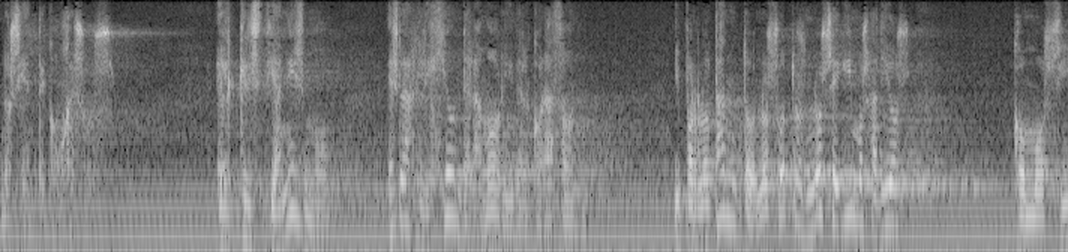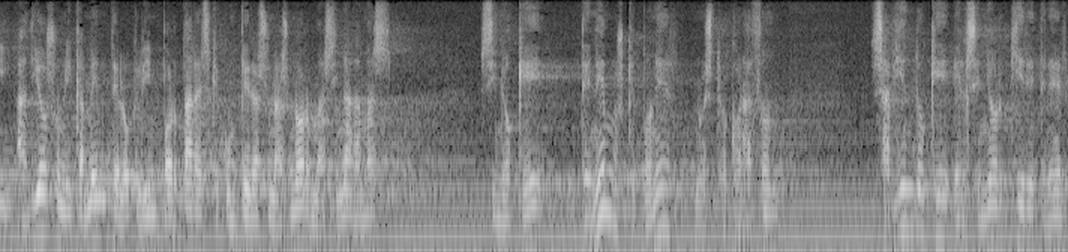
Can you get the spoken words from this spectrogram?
no siente con Jesús. El cristianismo es la religión del amor y del corazón. Y por lo tanto nosotros no seguimos a Dios como si a Dios únicamente lo que le importara es que cumplieras unas normas y nada más sino que tenemos que poner nuestro corazón sabiendo que el Señor quiere tener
